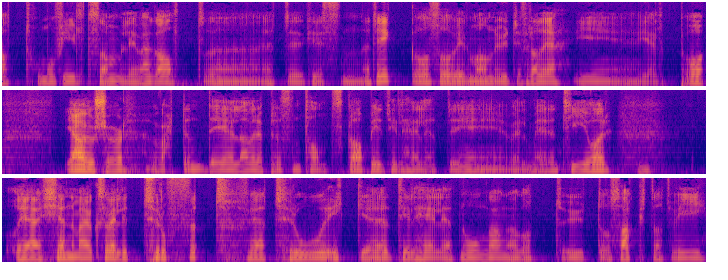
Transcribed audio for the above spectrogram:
at homofilt samliv er galt uh, etter kristen etikk, og så vil man ut ifra det gi hjelp. Og jeg har jo sjøl vært en del av representantskapet i Til helhet i vel mer enn ti år. Mm. Og jeg kjenner meg jo ikke så veldig truffet, for jeg tror ikke Til helhet noen gang har gått ut og sagt at vi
